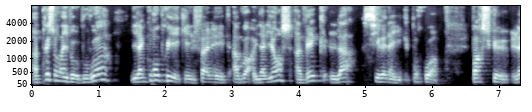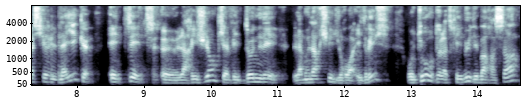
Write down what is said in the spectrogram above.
après son arrivée au pouvoir, il a compris qu'il fallait avoir une alliance avec la Cyrénaïque. Pourquoi? Parce que la Cyrénaïque était euh, la région qui avait donné la monarchie du roi Idriss autour de la tribu des Barassa,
